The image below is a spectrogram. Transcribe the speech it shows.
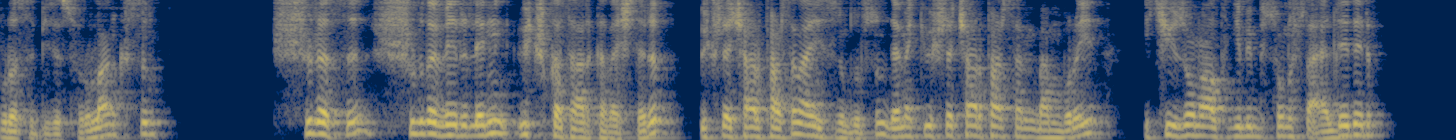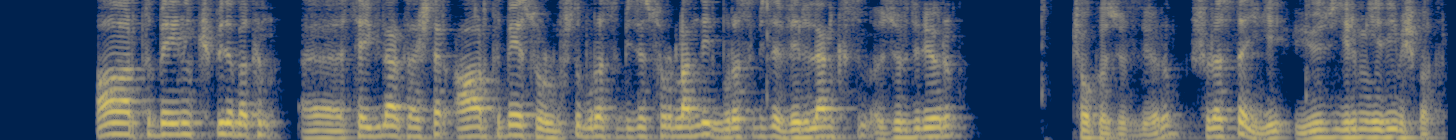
Burası bize sorulan kısım. Şurası şurada verilenin 3 katı arkadaşlarım. 3 ile çarparsan aynısını bulursun. Demek ki 3 ile çarparsam ben burayı 216 gibi bir sonuçla elde ederim. A artı B'nin küpü de bakın e, sevgili arkadaşlar A artı B sorulmuştu. Burası bize sorulan değil. Burası bize verilen kısım. Özür diliyorum. Çok özür diliyorum. Şurası da 127'ymiş bakın.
